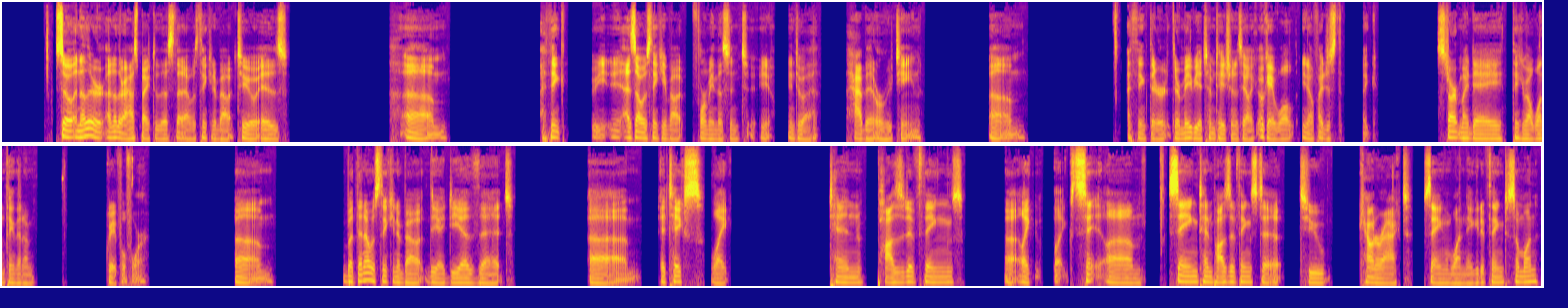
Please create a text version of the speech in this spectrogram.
so another another aspect of this that I was thinking about too is, um, I think as I was thinking about forming this into you know into a habit or routine, um, I think there there may be a temptation to say like, okay, well, you know, if I just like start my day thinking about one thing that I'm grateful for. Um, but then I was thinking about the idea that um, it takes like 10 positive things, uh, like, like say, um, saying 10 positive things to, to counteract saying one negative thing to someone.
